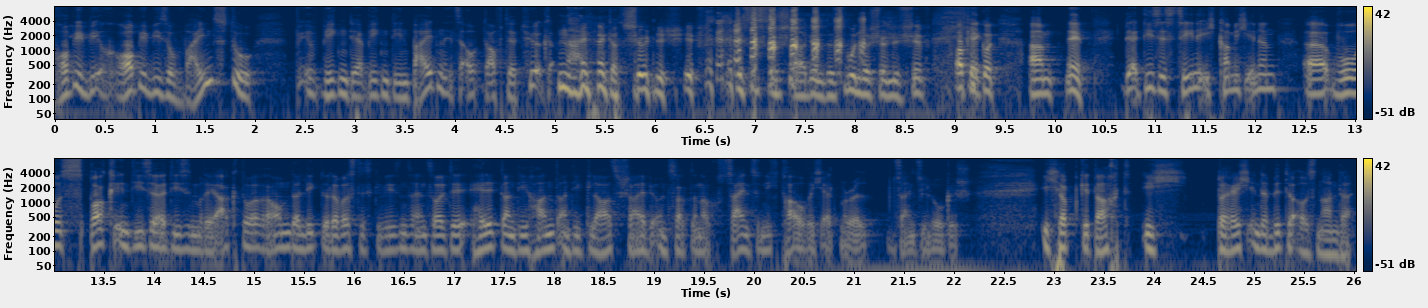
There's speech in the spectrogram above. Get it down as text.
Robby, wie, Robby, wieso weinst du? Wegen, der, wegen den beiden jetzt auf, auf, der Tür. Nein, nein, das schöne Schiff. Das ist so schade das wunderschöne Schiff. Okay, gut. Ähm, nee, der, diese Szene, ich kann mich erinnern, äh, wo Spock in dieser, diesem Reaktorraum da liegt oder was das gewesen sein sollte, hält dann die Hand an die Glasscheibe und sagt dann auch, seien Sie nicht traurig, Admiral, seien Sie logisch. Ich habe gedacht, ich breche in der Mitte auseinander.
